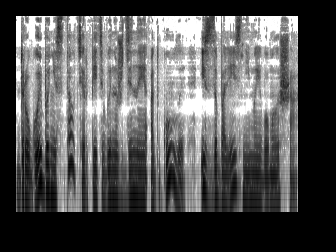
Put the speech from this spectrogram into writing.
Другой бы не стал терпеть вынужденные отгулы из-за болезней моего малыша.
